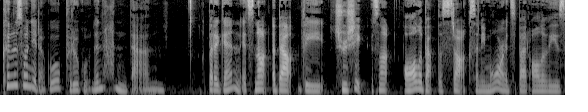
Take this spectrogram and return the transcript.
큰 손이라고 부르고는 한다. But again, it's not about the 주식. It's not all about the stocks anymore. It's about all of these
